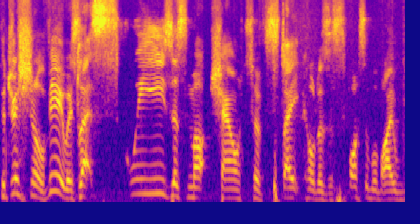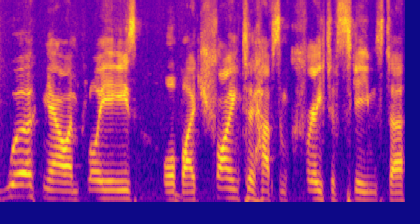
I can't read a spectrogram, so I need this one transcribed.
the traditional view is let's squeeze as much out of stakeholders as possible by working our employees or by trying to have some creative schemes to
